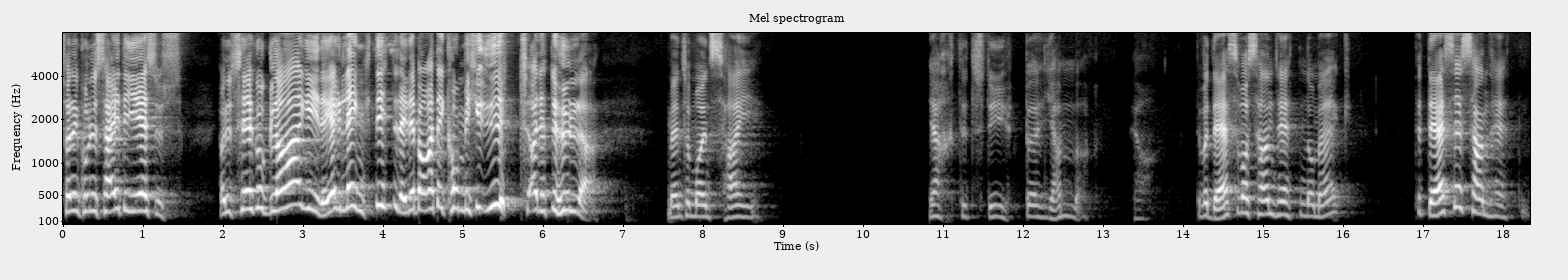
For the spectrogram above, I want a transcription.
så en kunne si til Jesus ja, du ser hvor glad jeg er i deg. Jeg lengter etter deg. Det er bare at jeg kommer ikke ut av dette hullet. Men så må en si Hjertets dype jammer. Ja, Det var det som var sannheten om meg. Det er det som er sannheten.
